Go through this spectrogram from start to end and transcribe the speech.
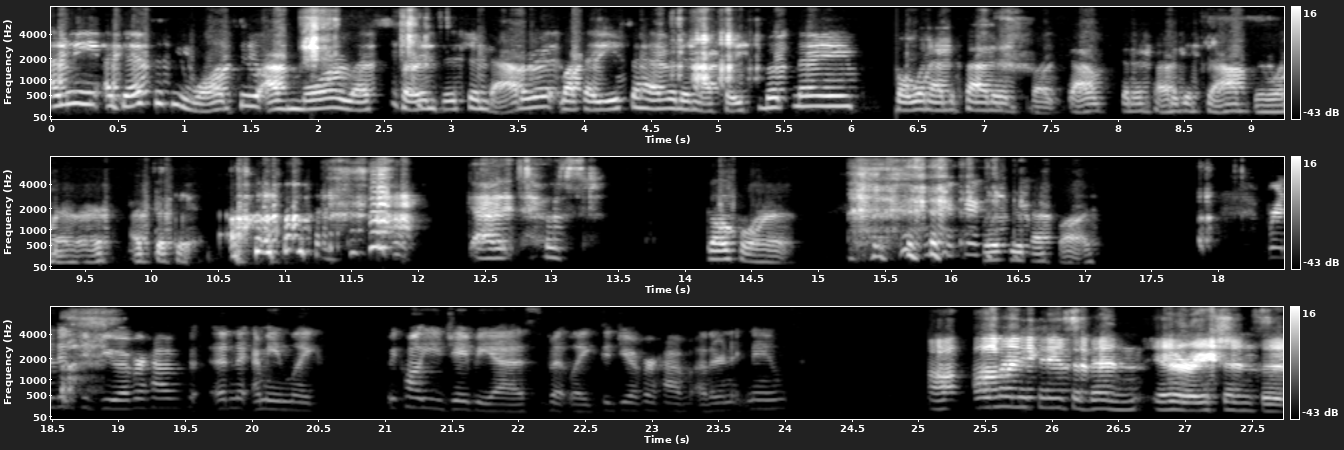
I mean, I guess if you want to, I've more or less transitioned out of it. Like I used to have it in my Facebook name, but when I decided like I was gonna try to get jobs or whatever, I took it. Got it, Toast. Go for it. Live your best life. Brendan, did you ever have? A, ni- I mean, like we call you JBS, but like, did you ever have other nicknames? all, all my nicknames have been iterations of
